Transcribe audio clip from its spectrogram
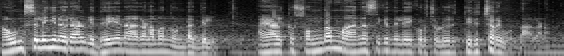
കൗൺസിലിങ്ങിന് ഒരാൾ വിധേയനാകണമെന്നുണ്ടെങ്കിൽ അയാൾക്ക് സ്വന്തം മാനസിക നിലയെക്കുറിച്ചുള്ള ഒരു തിരിച്ചറിവുണ്ടാകണം.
